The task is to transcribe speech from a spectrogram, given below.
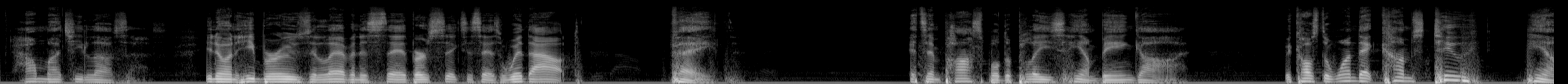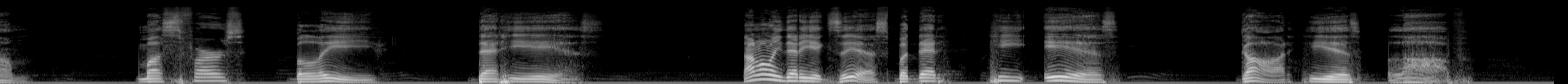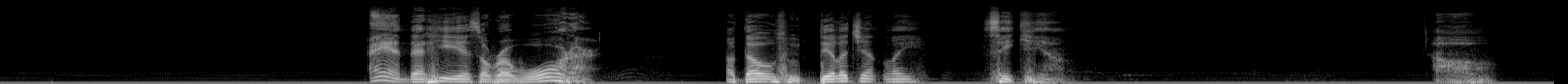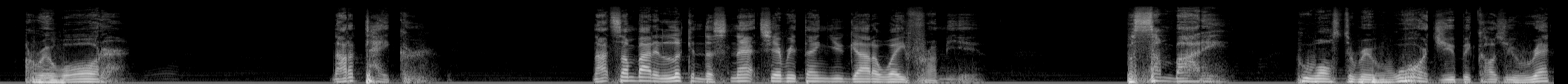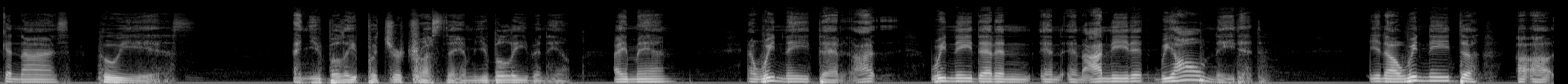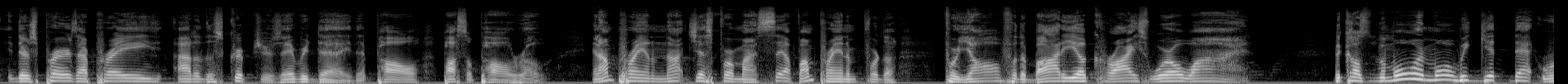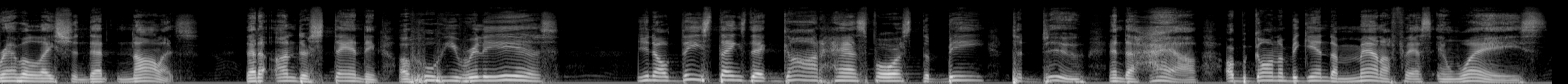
How much He loves us. You know, in Hebrews 11, it says, verse 6, it says, without faith, it's impossible to please Him, being God. Because the one that comes to Him must first believe that He is. Not only that He exists, but that He is God, He is love. And that He is a rewarder of those who diligently seek Him. Oh, a rewarder not a taker, not somebody looking to snatch everything you got away from you, but somebody who wants to reward you because you recognize who he is. And you believe put your trust in him. You believe in him. Amen? And we need that. I we need that and and and i need it. We all need it. You know we need to uh, uh, there's prayers I pray out of the scriptures every day that Paul, Apostle Paul wrote. And I'm praying them not just for myself, I'm praying them for, the, for y'all, for the body of Christ worldwide. Because the more and more we get that revelation, that knowledge, that understanding of who He really is, you know, these things that God has for us to be, to do and to have are going to begin to manifest in ways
